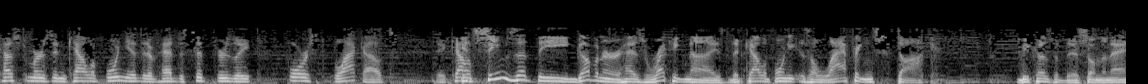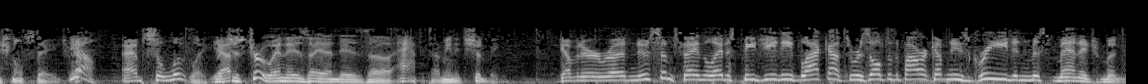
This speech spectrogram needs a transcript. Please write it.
customers in California that have had to sit through the forced blackouts. The It seems that the governor has recognized that California is a laughing stock because of this on the national stage. Yeah, absolutely. Which is true and is and is uh, apt. I mean, it should be. Governor uh, Newsom saying the latest PG&E blackout's a result of the power company's greed and mismanagement.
